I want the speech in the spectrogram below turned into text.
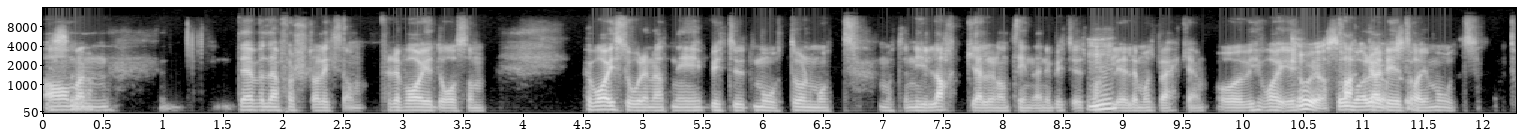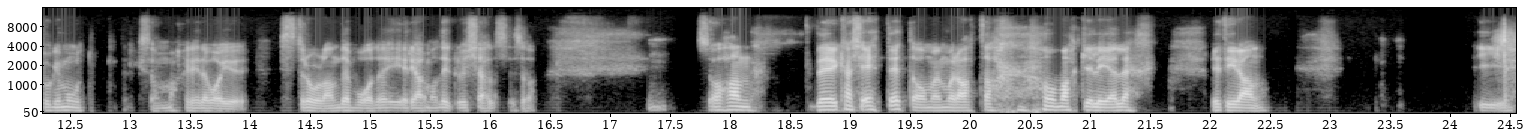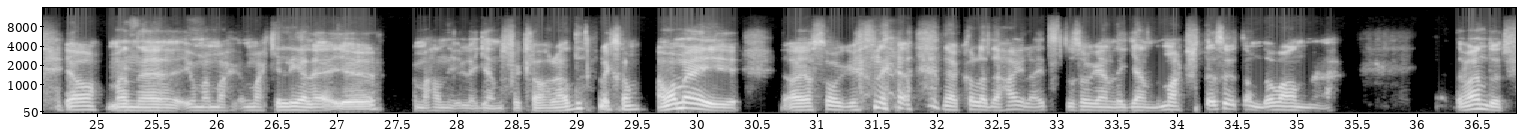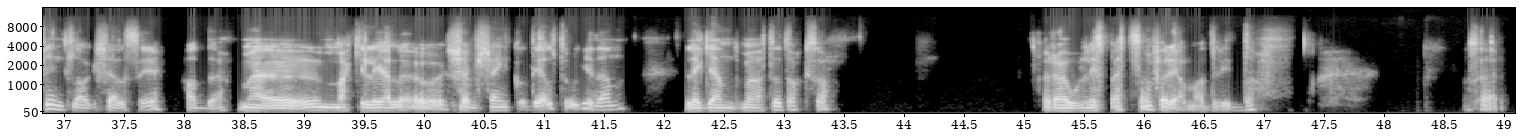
Ja, Så. men det är väl den första liksom, för det var ju då som hur var historien att ni bytte ut motorn mot, mot en ny lack eller någonting när ni bytte ut Mm. Makelele mot Beckham och vi var ju Oh ja, tackade ju också. ta emot, tog emot liksom Makelele var ju strålande både i Real Madrid och i Chelsea så. Mm. Så han, det är kanske 1-1 då med Morata och Makelele lite grann. I, Ja, men, eh, jo, men Ma- Makelele är ju men han är ju legendförklarad. Liksom. Han var med i, ja, jag såg när jag, när jag kollade highlights, då såg jag en legendmatch dessutom. Då var han med. Det var ändå ett fint lag Chelsea hade med Makelele och Shevchenko deltog i den legendmötet också. Raúl i spetsen för Real Madrid. Då. Och så här.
